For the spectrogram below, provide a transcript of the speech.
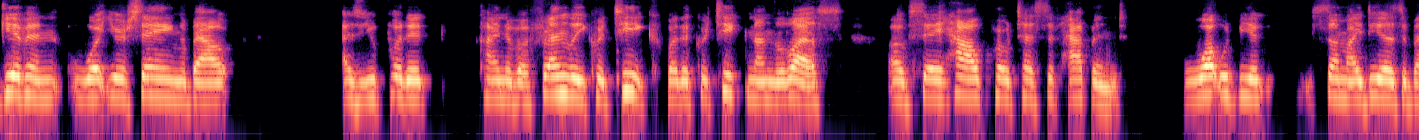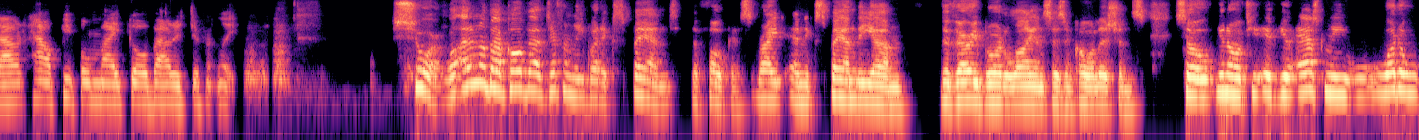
given what you're saying about, as you put it, kind of a friendly critique, but a critique nonetheless of, say, how protests have happened what would be a, some ideas about how people might go about it differently? Sure. Well, I don't know about go about differently, but expand the focus, right, and expand the um, the very broad alliances and coalitions. So, you know, if you if you ask me, what do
